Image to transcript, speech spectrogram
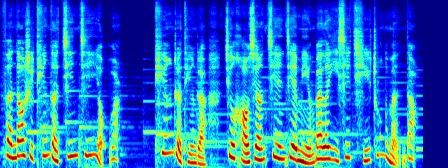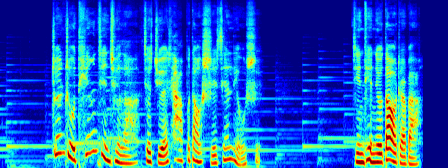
反倒是听得津津有味儿。听着听着，就好像渐渐明白了一些其中的门道。专注听进去了，就觉察不到时间流逝。今天就到这儿吧。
